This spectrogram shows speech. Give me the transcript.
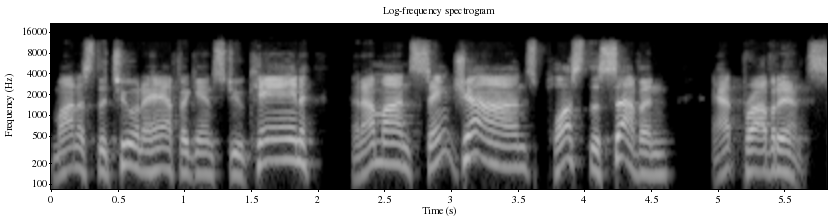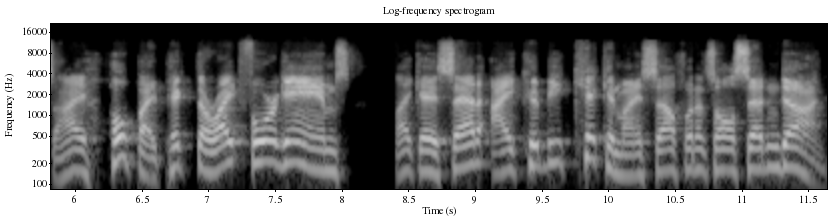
minus the two and a half against Duquesne, and I'm on St. John's plus the seven at Providence. I hope I picked the right four games. Like I said, I could be kicking myself when it's all said and done.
